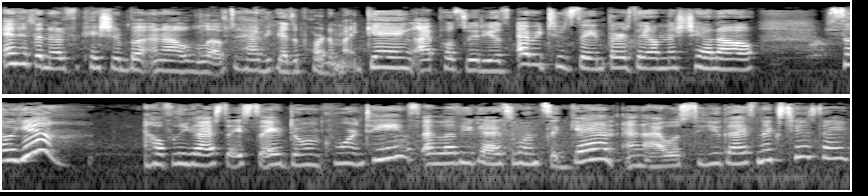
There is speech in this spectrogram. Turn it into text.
and hit the notification button. I would love to have you guys a part of my gang. I post videos every Tuesday and Thursday on this channel. So, yeah hopefully you guys stay safe during quarantines. I love you guys once again, and I will see you guys next Tuesday.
